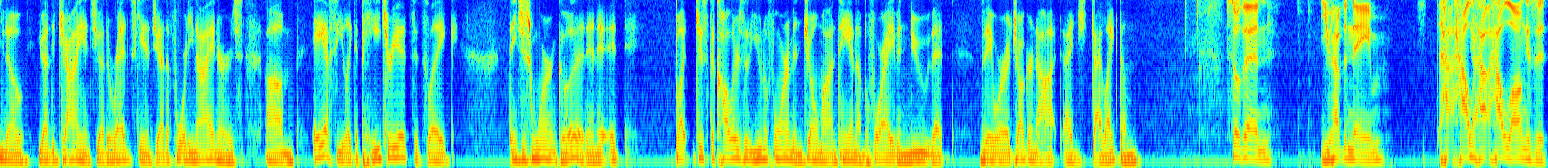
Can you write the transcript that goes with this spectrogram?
you know, you had the Giants, you had the Redskins, you had the 49ers. Um, AFC like the Patriots, it's like they just weren't good and it, it but just the colors of the uniform and Joe Montana before I even knew that they were a juggernaut, I I liked them. So then you have the name. How, yeah. how how long is it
